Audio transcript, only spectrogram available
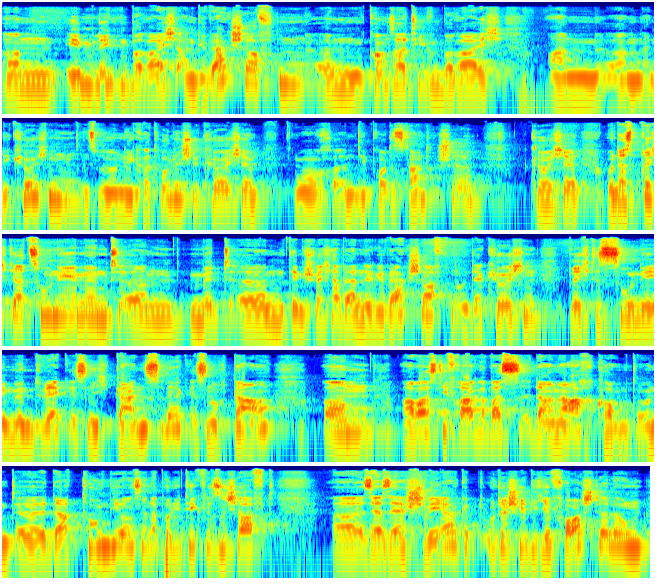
ähm, im linken Bereich an Gewerkschaften, im konservativen Bereich an, ähm, an die Kirchen, insbesondere die katholische Kirche, auch ähm, die protestantische Kirche. Und das bricht ja zunehmend ähm, mit ähm, dem Schwächerwerden der Gewerkschaften und der Kirchen, bricht es zunehmend weg, ist nicht ganz weg, ist noch da. Ähm, aber es ist die Frage, was danach kommt. Und äh, da tun wir uns in der Politikwissenschaft äh, sehr, sehr schwer, gibt unterschiedliche Vorstellungen,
